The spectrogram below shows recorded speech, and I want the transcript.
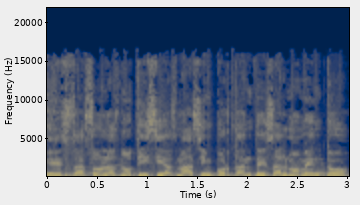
Estas son las noticias más importantes al momento.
